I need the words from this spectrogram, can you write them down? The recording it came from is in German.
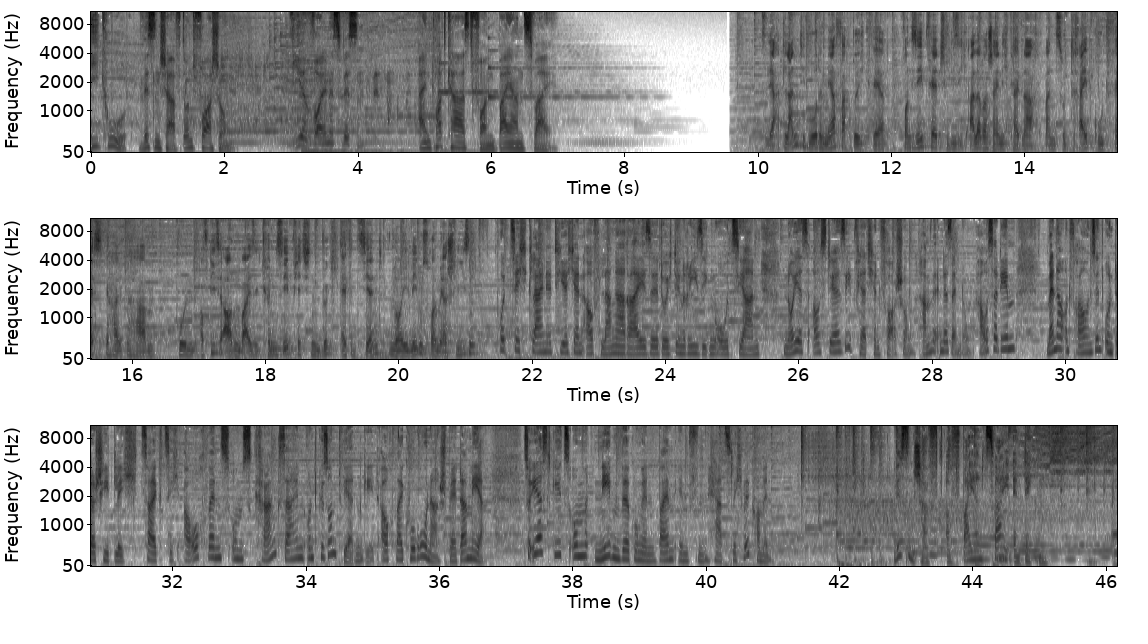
IQ, Wissenschaft und Forschung. Wir wollen es wissen. Ein Podcast von Bayern 2. Also der Atlantik wurde mehrfach durchquert von Seepferdchen, die sich aller Wahrscheinlichkeit nach an so Treibgut festgehalten haben. Und auf diese Art und Weise können Seepferdchen wirklich effizient neue Lebensräume erschließen putzig kleine Tierchen auf langer Reise durch den riesigen Ozean. Neues aus der Seepferdchenforschung haben wir in der Sendung. Außerdem, Männer und Frauen sind unterschiedlich. Zeigt sich auch, wenn es ums Kranksein und Gesundwerden geht. Auch bei Corona später mehr. Zuerst geht es um Nebenwirkungen beim Impfen. Herzlich willkommen. Wissenschaft auf Bayern 2 entdecken.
